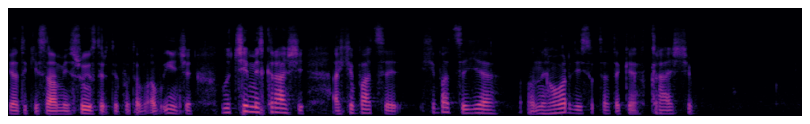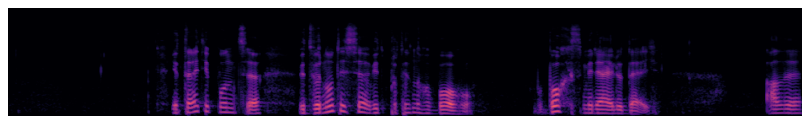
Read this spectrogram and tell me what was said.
Я такий самий шустрий, типу, там, або інше. Ну, чимось кращий. А хіба це, хіба це є не гордість, оце таке краще? І третій пункт це відвернутися від противного Богу. Бо Бог сміряє людей. Але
